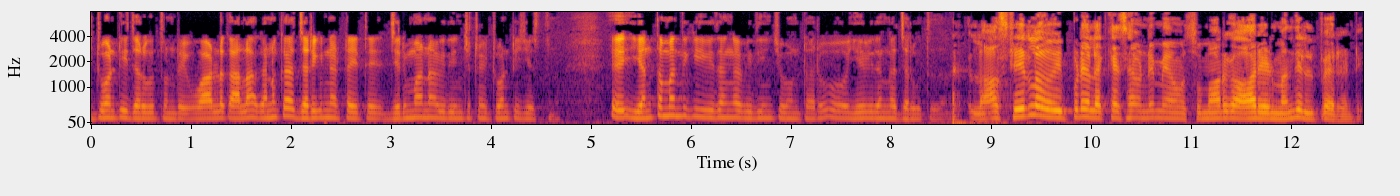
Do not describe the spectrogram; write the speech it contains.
ఇటువంటివి జరుగుతుంటాయి. వాళ్ళకి అలా కనుక జరిగినట్టయితే జరిమానా విధించడం ఇటువంటివి చేస్తున్నాం. ఎంతమందికి ఈ విధంగా విధించి ఉంటారు? ఏ విధంగా జరుగుతుంది? లాస్ట్ ఇయర్లో ఇప్పుడే లెక్కేసామండి. మేము సుమారుగా ఆరు ఏడు మంది వెళ్ళిపోయారండి.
